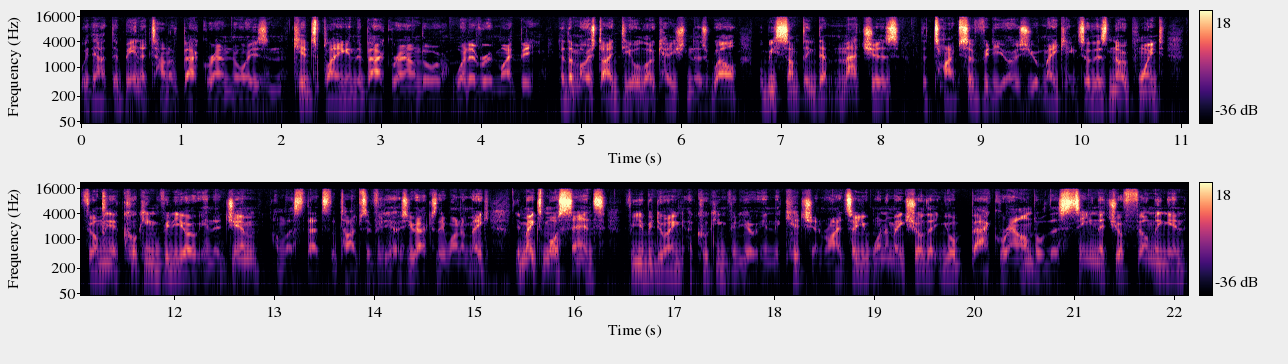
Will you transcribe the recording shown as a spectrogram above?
without there being a ton of background noise and kids playing in the background or whatever it might be. Now the most ideal location as well will be something that matches the types of videos you're making. So there's no point filming a cooking video in a gym, unless that's the types of videos you actually want to make. It makes more sense for you to be doing a cooking video in the kitchen, right? So you want to make sure that your background or the scene that you're filming in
